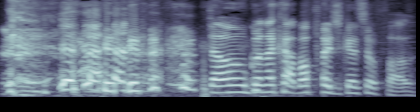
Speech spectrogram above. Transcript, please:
Então, quando acabar o podcast, eu falo.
